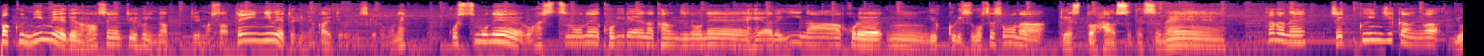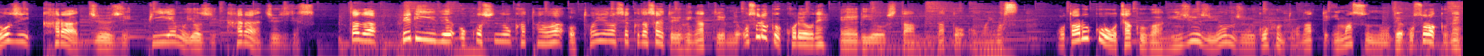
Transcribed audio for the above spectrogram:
泊2名で7000円という風になっていました。定員2名という風には書いてるんですけどもね。個室もね、和室のね、小綺麗な感じのね、部屋でいいなこれ、うん、ゆっくり過ごせそうなゲストハウスですね。ただね、チェックイン時間が4時から10時、PM4 時から10時です。ただ、フェリーでお越しの方はお問い合わせくださいという風になっているんで、おそらくこれをね、えー利用したんだと思います。小樽港着が20時45分となっていますので、おそらくね、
